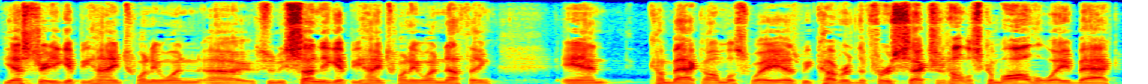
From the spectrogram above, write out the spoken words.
Yesterday, you get behind 21. Uh, excuse me, Sunday, you get behind 21 nothing, and come back almost way as we covered the first section, almost come all the way back.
